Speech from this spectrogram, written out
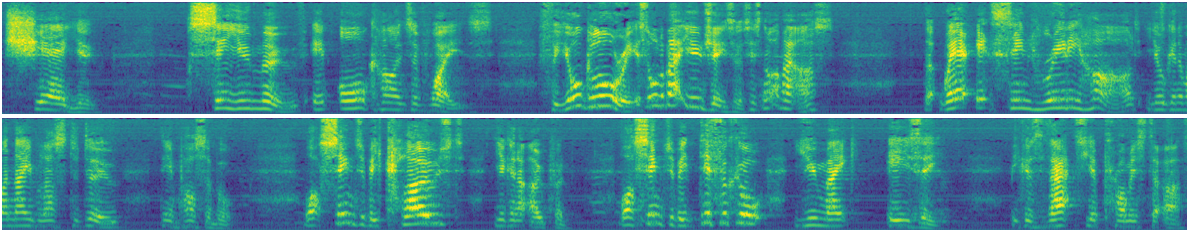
share you, see you move in all kinds of ways. For your glory, it's all about you, Jesus. It's not about us. That where it seems really hard, you're going to enable us to do the impossible. What seemed to be closed, you're going to open. What seemed to be difficult, you make easy. Because that's your promise to us.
